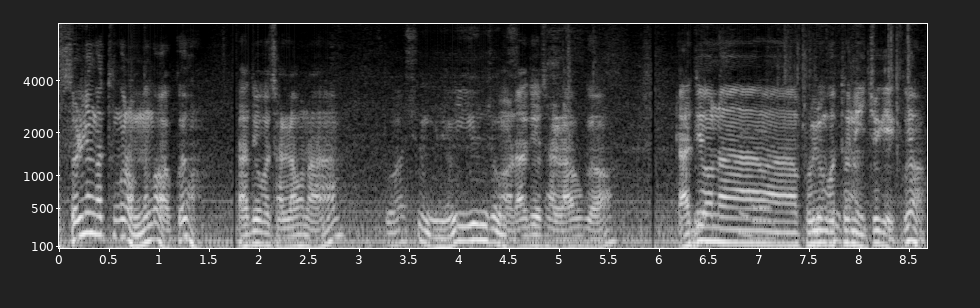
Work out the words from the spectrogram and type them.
쏠림 같은 건 없는 것 같고요. 라디오가 잘 나오나? 뭐 하시는군요. 이윤정 어, 라디오 잘 나오고요. 라디오나 볼륨 버튼은 이쪽에 있고요.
